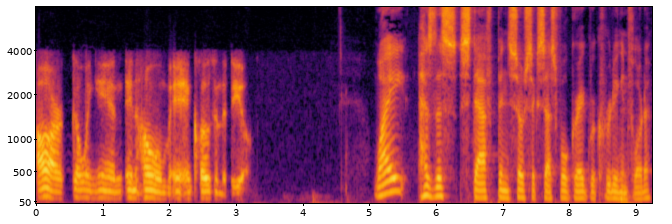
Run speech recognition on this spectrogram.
are going in in home and closing the deal. Why has this staff been so successful, Greg, recruiting in Florida?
